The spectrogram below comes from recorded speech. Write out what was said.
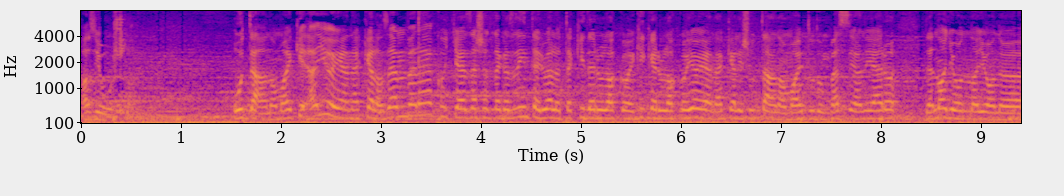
az jóslat. Utána majd ki, jöjjenek el az emberek, hogyha ez esetleg az interjú előtte kiderül, akkor vagy kikerül, akkor jöjjenek el, és utána majd tudunk beszélni erről, de nagyon-nagyon ö,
